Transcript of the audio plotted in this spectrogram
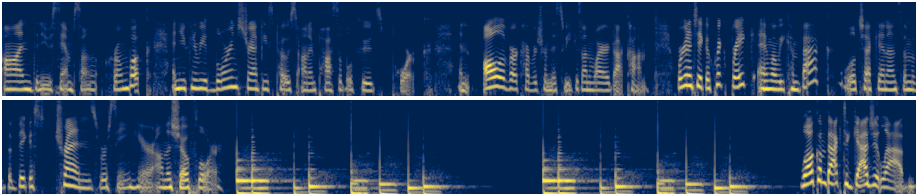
on the new Samsung Chromebook. And you can read Lauren Strampy's post on Impossible Foods pork. And all of our coverage from this week is on Wired.com. We're going to take a quick break. And when we come back, we'll check in on some of the biggest trends we're seeing here on the show floor. Welcome back to Gadget Lab.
